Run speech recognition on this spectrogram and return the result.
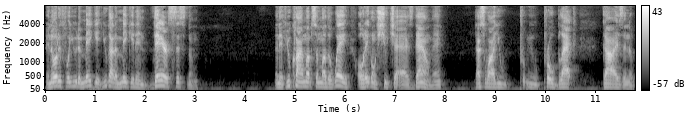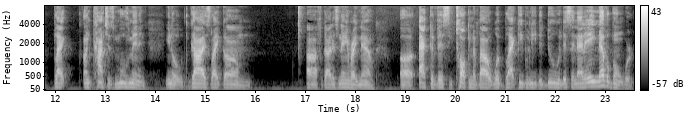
In order for you to make it, you got to make it in their system. And if you climb up some other way, oh, they're gonna shoot your ass down, man. That's why you you pro black guys in the black unconscious movement, and you know guys like um uh, I forgot his name right now. Uh, activists, he talking about what black people need to do and this and that. It ain't never gonna work.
